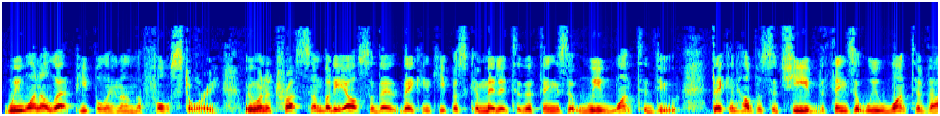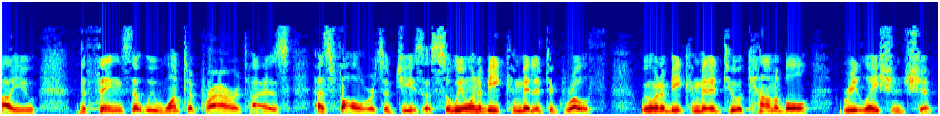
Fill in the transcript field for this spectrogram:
we want to let people in on the full story. We want to trust somebody else so that they can keep us committed to the things that we want to do. They can help us achieve the things that we want to value, the things that we want to prioritize as followers of Jesus. So we want to be committed to growth. We want to be committed to accountable relationship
